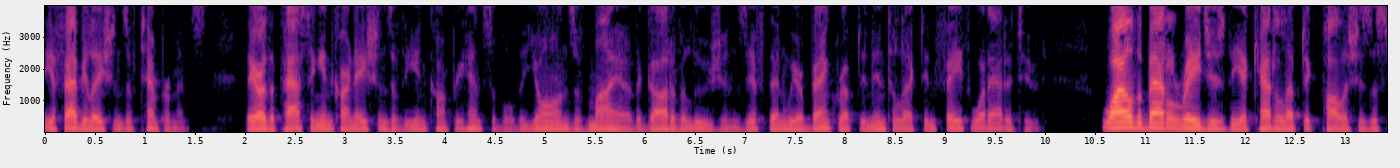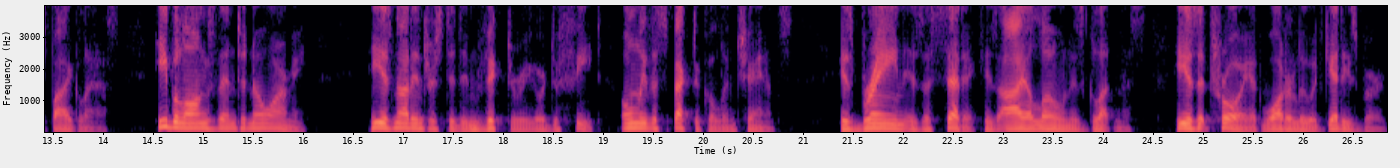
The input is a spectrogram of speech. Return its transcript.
the affabulations of temperaments. They are the passing incarnations of the incomprehensible, the yawns of Maya, the god of illusions. If then we are bankrupt in intellect, in faith, what attitude? While the battle rages, the acataleptic polishes a spyglass. He belongs then to no army. He is not interested in victory or defeat, only the spectacle and chance. His brain is ascetic, his eye alone is gluttonous. He is at Troy, at Waterloo, at Gettysburg.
